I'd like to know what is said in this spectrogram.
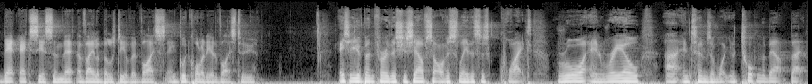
that access and that availability of advice and good quality advice too. Isa, you've been through this yourself, so obviously this is quite raw and real uh, in terms of what you're talking about. But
